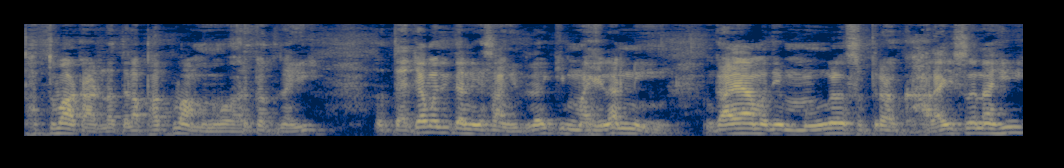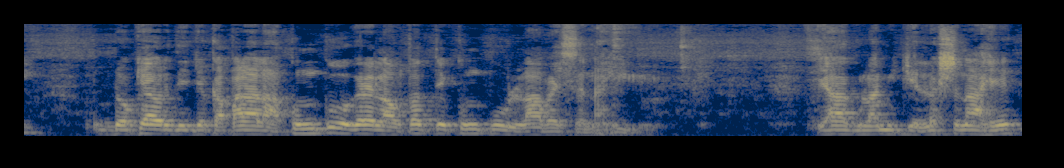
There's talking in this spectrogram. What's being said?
फतवा काढला. त्याला फतवा म्हणू हरकत नाही. तर त्याच्यामध्ये त्यांनी सांगितलं की महिलांनी गळ्यामध्ये मंगळसूत्र घालायचं नाही डोक्यावरती जे कपाळाला कुंकू वगैरे लावतात ते कुंकू लावायचं नाही. या गुलामीची लक्षणं आहेत.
